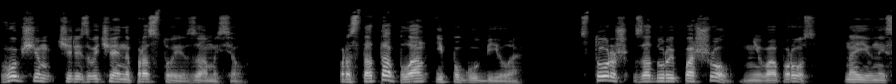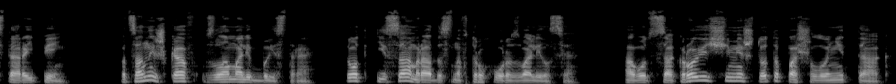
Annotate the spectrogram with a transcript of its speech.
В общем, чрезвычайно простой замысел. Простота план и погубила. Сторож за дурой пошел, не вопрос, наивный старый пень. Пацаны шкаф взломали быстро. Тот и сам радостно в труху развалился. А вот с сокровищами что-то пошло не так.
